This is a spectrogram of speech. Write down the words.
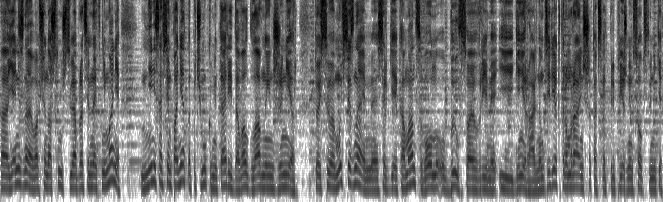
э, я не знаю, вообще наши слушатели обратили на это внимание. Мне не совсем понятно, почему комментарии давал главный инженер. То есть э, мы все знаем э, Сергея Каманцева, он был в свое время и генеральным директором раньше, так сказать, при прежнем нем собственники.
